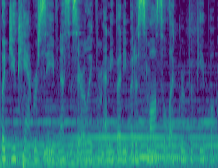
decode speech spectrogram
but you can't receive necessarily from anybody but a small select group of people.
